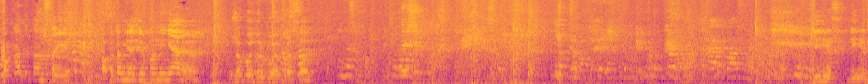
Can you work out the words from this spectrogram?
Пока ты там стоишь. А потом я тебя поменяю, уже будет другой бросать. Денис, Денис,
